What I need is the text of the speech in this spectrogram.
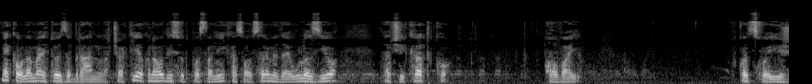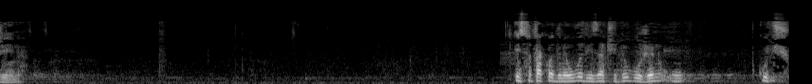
Neka ulema je to zabranila, čak iako navodi se od poslanika sa osreme da je ulazio, znači kratko, ovaj, kod svojih žena. Isto tako da ne uvodi, znači, drugu ženu u kuću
